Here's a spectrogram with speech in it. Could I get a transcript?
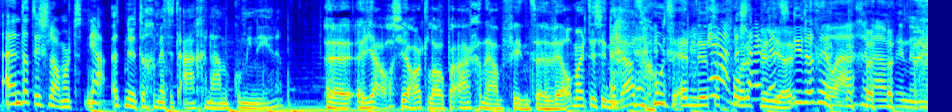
En dat is Lammert ja, het nuttige met het aangename combineren. Uh, ja, als je hardlopen aangenaam vindt, uh, wel. Maar het is inderdaad goed en nuttig voor het milieu. Ja, er zijn mensen die dat heel aangenaam vinden.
